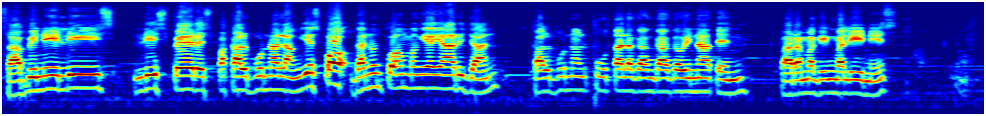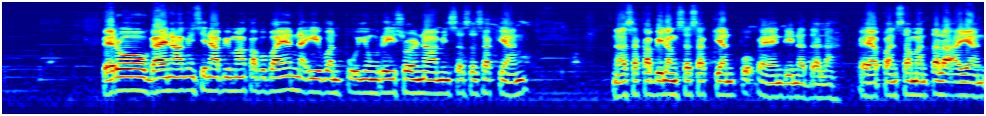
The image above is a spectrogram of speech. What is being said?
Sabi ni Liz, Liz Perez, pakalbo na lang. Yes po, ganun po ang mangyayari dyan. Kalbo na po talaga ang gagawin natin para maging malinis. Pero gaya na aking sinabi mga kababayan, naiwan po yung razor namin sa sasakyan. Nasa kabilang sasakyan po, kaya hindi nadala. Kaya pansamantala, ayan,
